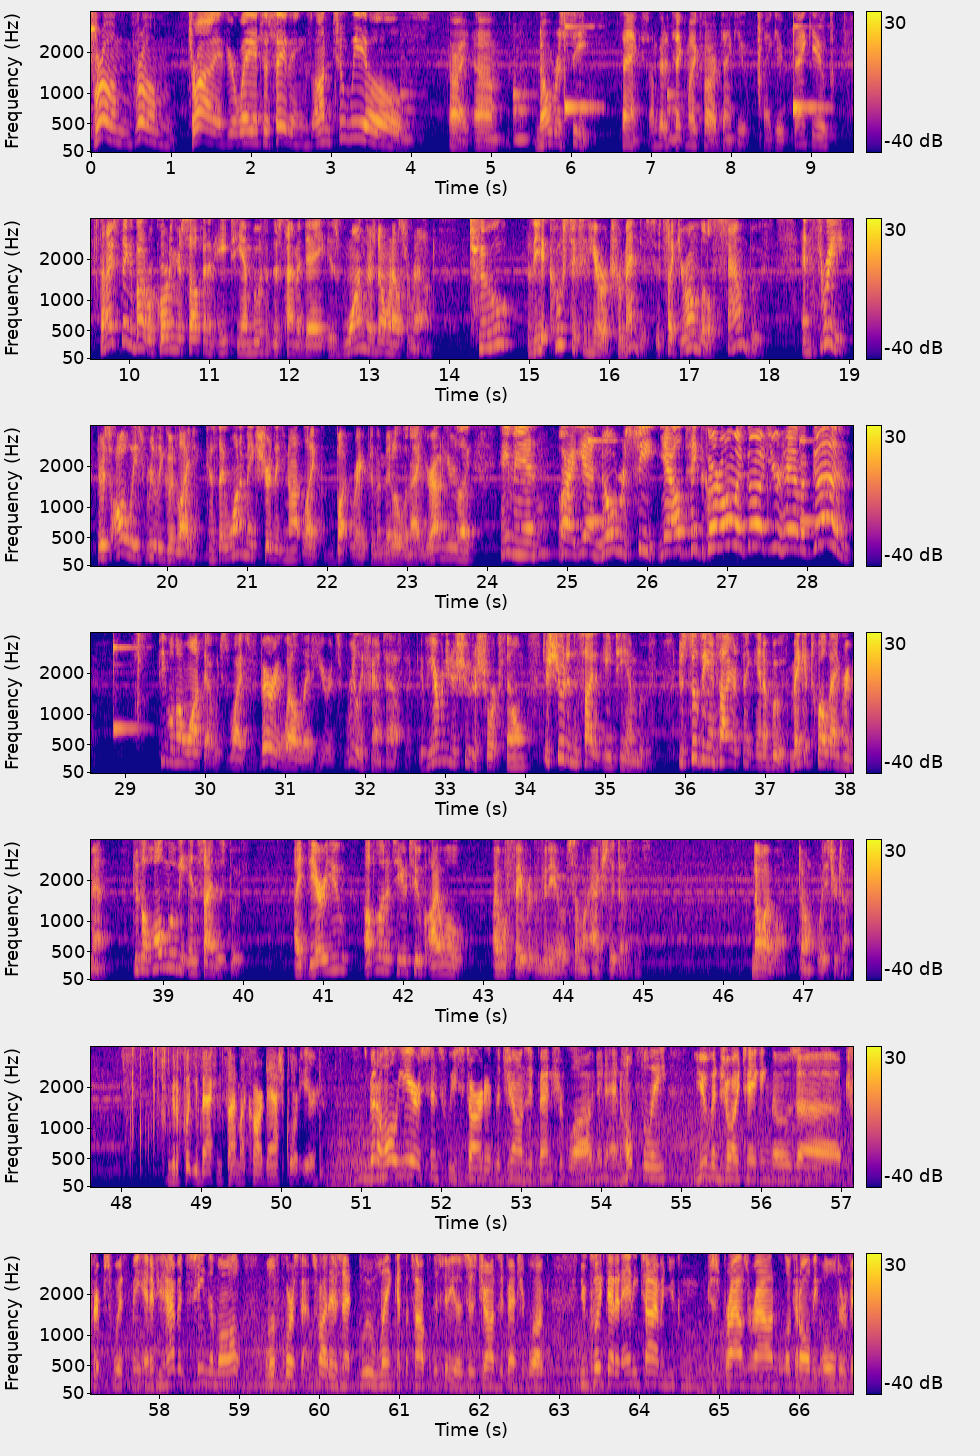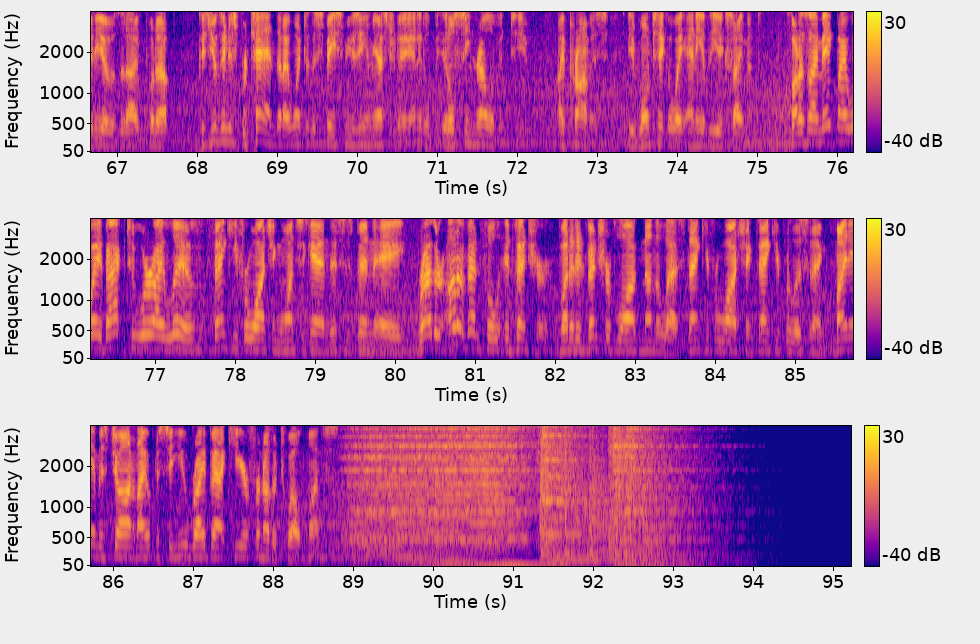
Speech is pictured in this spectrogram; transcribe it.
Vroom, vroom. Drive your way into savings on two wheels. All right, um, no receipt. Thanks. I'm going to oh. take my card. Thank you. Thank you. Thank you. The nice thing about recording yourself in an ATM booth at this time of day is one, there's no one else around. Two, the acoustics in here are tremendous. It's like your own little sound booth. And three, there's always really good lighting because they want to make sure that you're not like butt raped in the middle of the night. You're out here like, hey man, all right, yeah, no receipt. Yeah, I'll take the card. Oh my God, you have a gun. People don't want that, which is why it's very well lit here. It's really fantastic. If you ever need to shoot a short film, just shoot it inside an ATM booth. Just do the entire thing in a booth. Make it 12 Angry Men. Do the whole movie inside this booth. I dare you, upload it to YouTube. I will I will favorite the video if someone actually does this. No, I won't. Don't waste your time. I'm going to put you back inside my car dashboard here. It's been a whole year since we started the Jon's Adventure vlog, and hopefully you've enjoyed taking those uh, trips with me. And if you haven't seen them all, well, of course, that's why there's that blue link at the top of this video that says Jon's Adventure Vlog. You click that at any time, and you can just browse around, look at all the older videos that I've put up. Because you can just pretend that I went to the Space Museum yesterday, and it'll, it'll seem relevant to you. I promise. It won't take away any of the excitement. But as I make my way back to where I live, thank you for watching once again. This has been a rather uneventful adventure, but an adventure vlog nonetheless. Thank you for watching. Thank you for listening. My name is Jon, and I hope to see you right back here for another 12 months.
